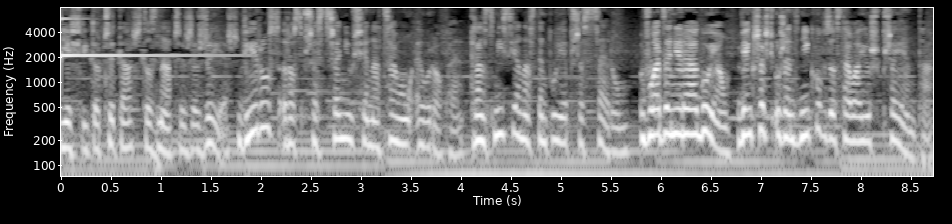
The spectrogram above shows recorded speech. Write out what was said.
Jeśli to czytasz, to znaczy, że żyjesz. Wirus rozprzestrzenił się na całą Europę. Transmisja następuje przez serum. Władze nie reagują. Większość urzędników została już przejęta.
